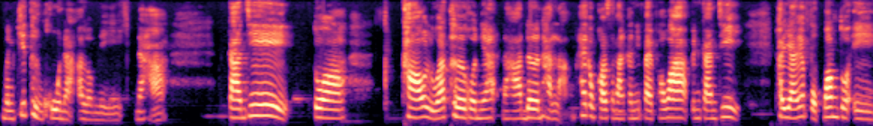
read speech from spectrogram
เหมือนคิดถึงคุณอะอารมณ์นี้นะคะ การที่ตัวเขาหรือว่าเธอคนนี้นะคะเดินหันหลังให้กับความสัมพันธ์ครั้งนี้ไป เพราะว่าเป็นการที่พยายามจะปกป้องตัวเอง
